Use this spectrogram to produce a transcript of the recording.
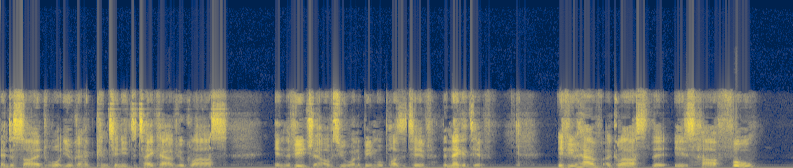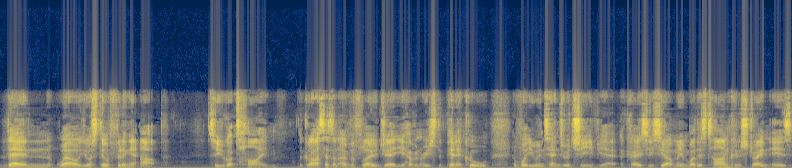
and decide what you're going to continue to take out of your glass in the future. Obviously, you want to be more positive than negative. If you have a glass that is half full, then, well, you're still filling it up. So you've got time the glass hasn't overflowed yet. You haven't reached the pinnacle of what you intend to achieve yet. Okay, so you see what I mean by this time constraint is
